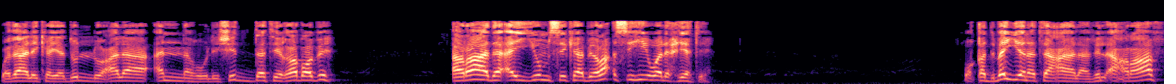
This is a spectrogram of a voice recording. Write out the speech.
وذلك يدل على أنه لشدة غضبه أراد أن يمسك برأسه ولحيته. وقد بين تعالى في الأعراف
